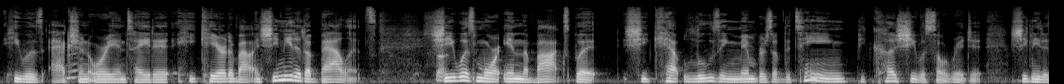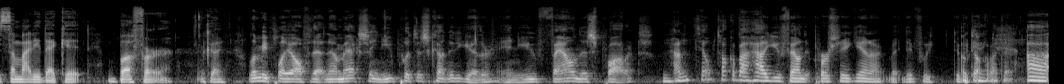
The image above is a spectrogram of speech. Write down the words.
he was action orientated. He cared about, and she needed a balance. So, she was more in the box, but she kept losing members of the team because she was so rigid. She needed somebody that could buffer. Okay, let me play off of that now, Maxine. You put this company together and you found this product. Mm-hmm. How tell talk about how you found it personally again? Did we did we okay. talk about that? Uh,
